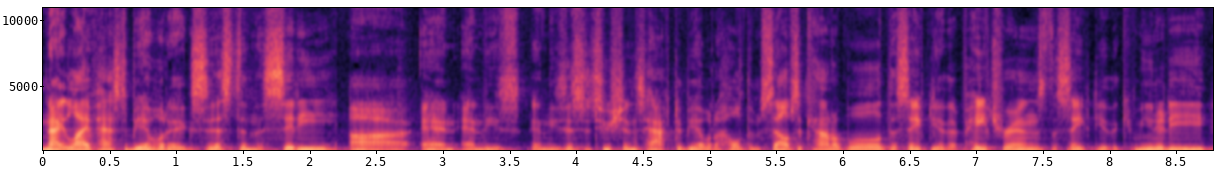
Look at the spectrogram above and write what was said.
Nightlife has to be able to exist in the city, uh, and and these and these institutions have to be able to hold themselves accountable. The safety of their patrons, the safety of the community,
